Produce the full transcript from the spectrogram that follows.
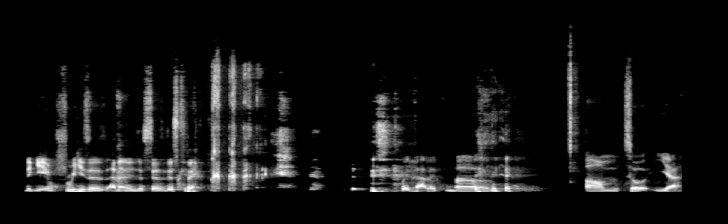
the game freezes and then it just says disconnect. quitality. Oh. Um, so yeah,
